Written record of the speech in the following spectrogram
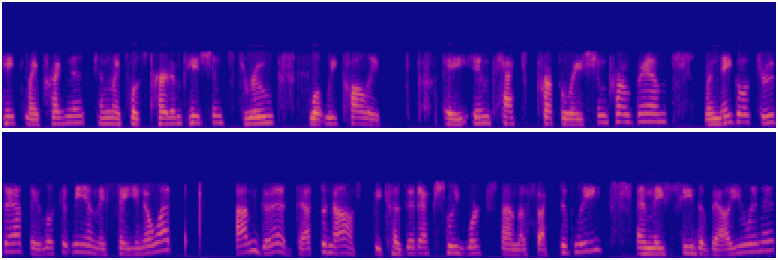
take my pregnant and my postpartum patients through what we call a a impact preparation program. When they go through that, they look at me and they say, you know what? I'm good. That's enough because it actually works them effectively and they see the value in it.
